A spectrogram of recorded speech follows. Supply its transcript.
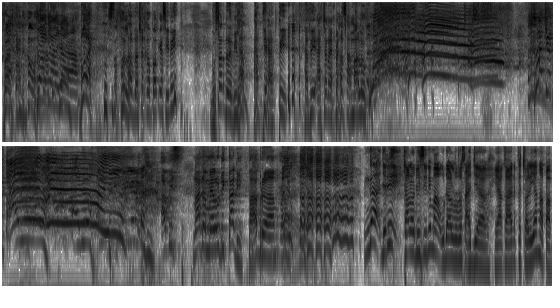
Boleh ngomong sesuatu? coba, coba. Boleh. Sebelum datang ke podcast ini, Busar udah bilang hati-hati, nanti Acon nempel sama lu. Lanjut. Aduh. Abis nada melodik tadi. Pak Bram. Lanjut. Enggak, jadi kalau di sini mah udah lurus aja, ya kan? Kecuali ya nggak Pak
